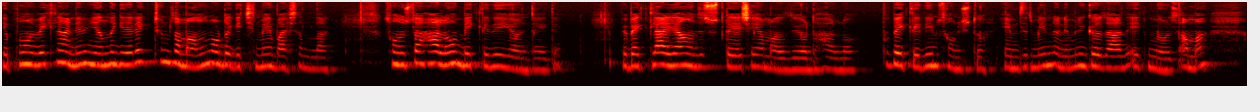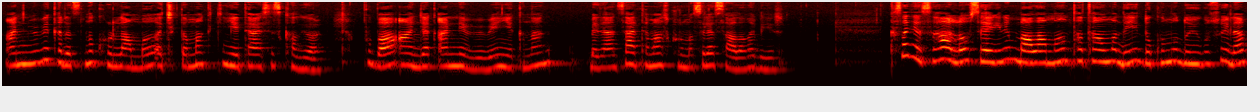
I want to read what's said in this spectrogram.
yapılma vekil annenin yanına giderek tüm zamanlarını orada geçirmeye başladılar. Sonuçta Harlow'un beklediği yöndeydi. Bebekler yalnızca sütle yaşayamaz diyordu Harlow. Bu beklediğim sonuçtu. Emzirmenin önemini göz ardı etmiyoruz ama anne bebek arasında kurulan bağı açıklamak için yetersiz kalıyor. Bu bağ ancak anne ve bebeğin yakından bedensel temas kurmasıyla sağlanabilir. Kısacası Harlow sevginin bağlanmanın tat alma değil dokunma duygusuyla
